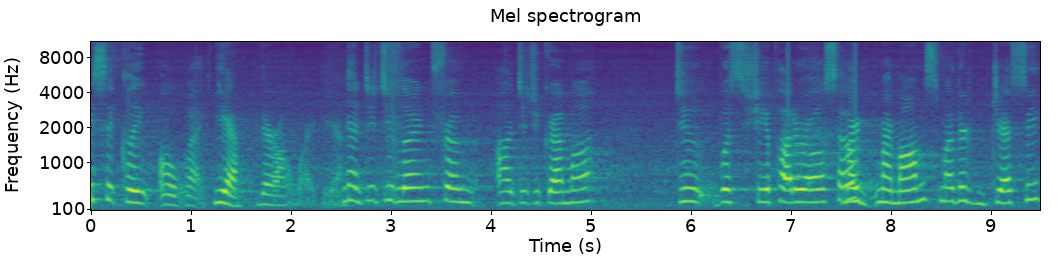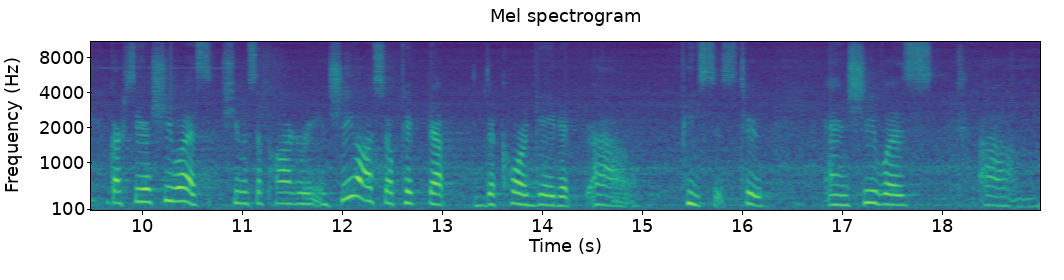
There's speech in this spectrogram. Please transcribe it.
basically, all white. yeah, they're all white. Yeah. Now, did you learn from? Uh, did your grandma do? Was she a potter also? My, my mom's mother, Jessie Garcia, she was. She was a pottery, and she also picked up the corrugated uh, pieces too. And she was, um,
